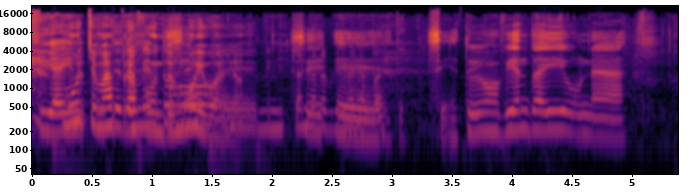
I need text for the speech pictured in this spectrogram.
Sí, ahí Mucho más profundo, muy bueno. eh, ministrando Sí, la primera eh, parte. sí, estuvimos viendo ahí una,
